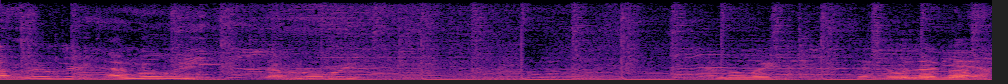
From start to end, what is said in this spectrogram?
La morue La morue. La morue La morue. C'est non la bière.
